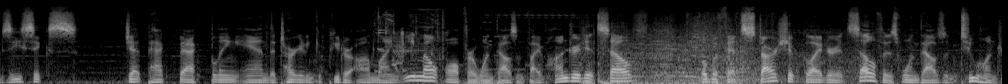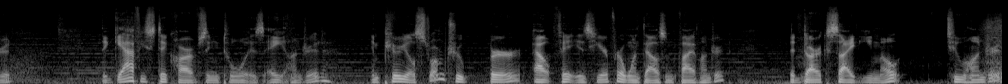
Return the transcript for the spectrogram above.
z6 jetpack back bling and the targeting computer online emo all for 1500 itself Boba Fett's Starship Glider itself is 1,200. The Gaffi Stick Harvesting Tool is 800. Imperial Stormtrooper outfit is here for 1,500. The Dark Side Emote, 200.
